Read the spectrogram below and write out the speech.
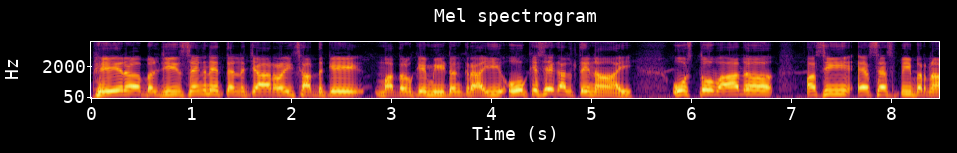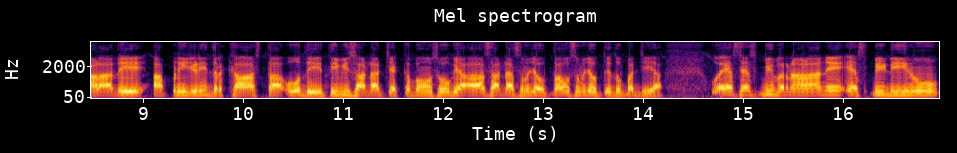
ਫਿਰ ਬਲਜੀਤ ਸਿੰਘ ਨੇ ਤਿੰਨ ਚਾਰ ਵਾਰੀ ਸੱਦ ਕੇ, ਮਤਲਬ ਕਿ ਮੀਟਿੰਗ ਕਰਾਈ। ਉਹ ਕਿਸੇ ਗੱਲ ਤੇ ਨਾ ਆਏ। ਉਸ ਤੋਂ ਬਾਅਦ ਅਸੀਂ ਐਸਐਸਪੀ ਬਰਨਾਲਾ ਦੇ ਆਪਣੀ ਜਿਹੜੀ ਦਰਖਾਸਤ ਆ, ਉਹ ਦੇਤੀ ਵੀ ਸਾਡਾ ਚੈੱਕ ਬਾਉਂਸ ਹੋ ਗਿਆ। ਆ ਸਾਡਾ ਸਮਝੌਤਾ, ਉਹ ਸਮਝੌਤੇ ਤੋਂ ਭੱਜੇ ਆ। ਉਹ ਐਸਐਸਪੀ ਬਰਨਾਲਾ ਨੇ ਐਸਪੀਡੀ ਨੂੰ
